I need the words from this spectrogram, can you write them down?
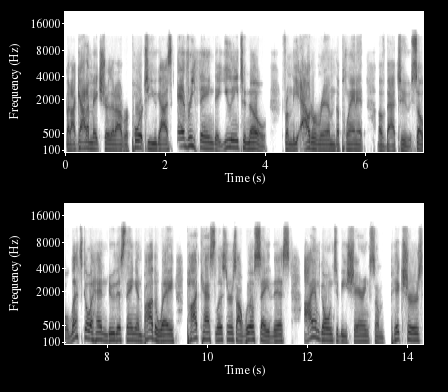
but I got to make sure that I report to you guys everything that you need to know from the outer rim, the planet of Batuu. So let's go ahead and do this thing. And by the way, podcast listeners, I will say this I am going to be sharing some pictures,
